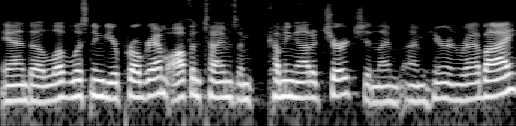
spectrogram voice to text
And uh, love listening to your program. Oftentimes, I'm coming out of church and I'm I'm hearing Rabbi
